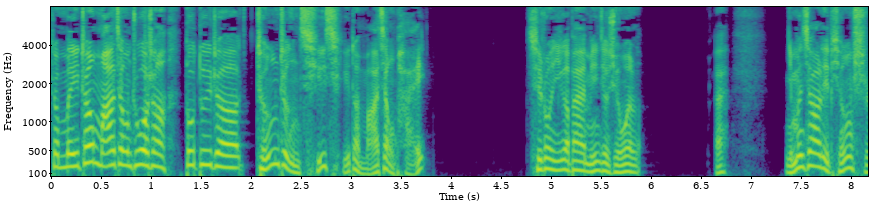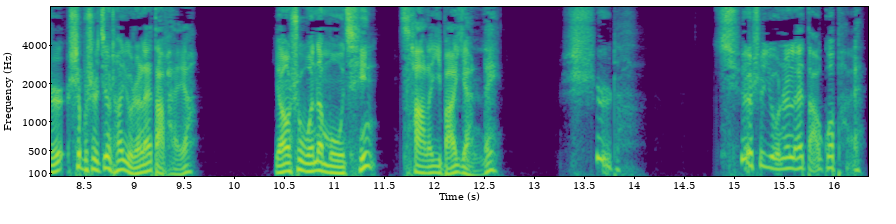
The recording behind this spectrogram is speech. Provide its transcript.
这每张麻将桌上都堆着整整齐齐的麻将牌。其中一个办案民警询问了：“哎，你们家里平时是不是经常有人来打牌呀？”杨淑文的母亲擦了一把眼泪：“是的，确实有人来打过牌。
